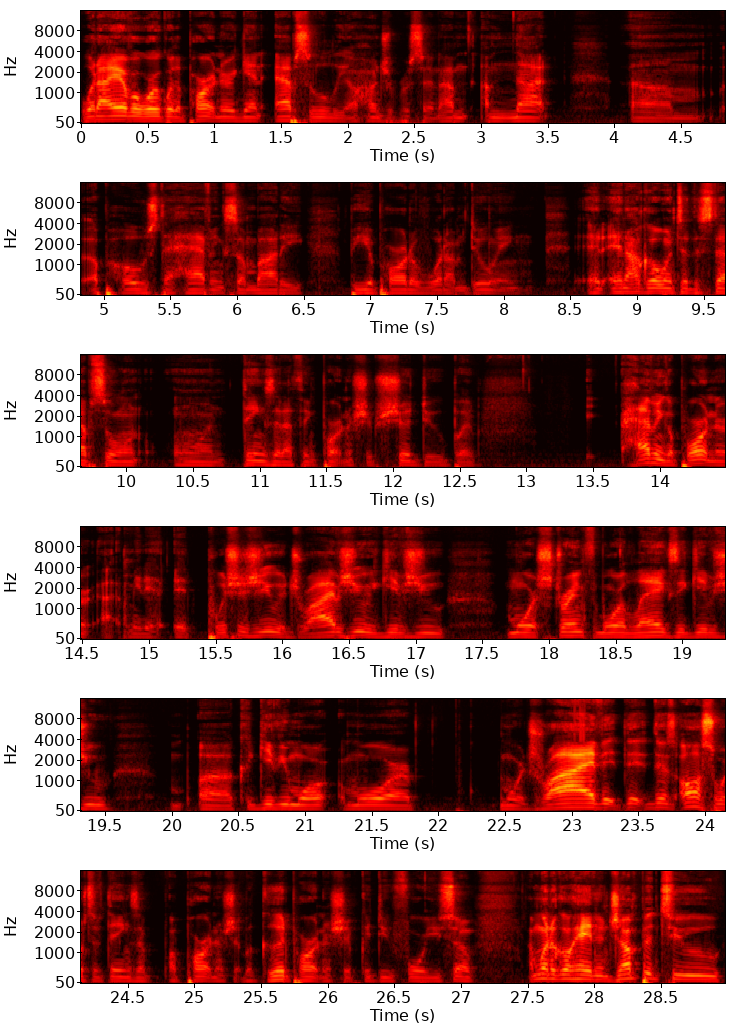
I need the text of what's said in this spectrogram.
would i ever work with a partner again? Absolutely 100% i'm i'm not um, opposed to having somebody be a part of what I'm doing. And, and I'll go into the steps on on things that I think partnerships should do. But having a partner, I mean, it, it pushes you, it drives you, it gives you more strength, more legs. It gives you uh, could give you more more more drive. It, there's all sorts of things a, a, partnership, a good partnership, could do for you. So I'm going to go ahead and jump into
